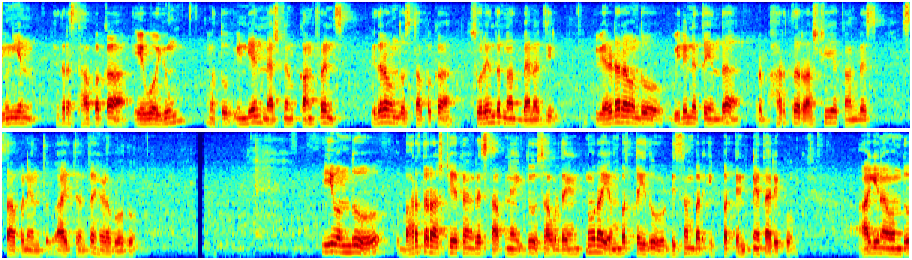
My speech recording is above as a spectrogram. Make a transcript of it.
ಯೂನಿಯನ್ ಇದರ ಸ್ಥಾಪಕ ಎವೋ ಯುಮ್ ಮತ್ತು ಇಂಡಿಯನ್ ನ್ಯಾಷನಲ್ ಕಾನ್ಫರೆನ್ಸ್ ಇದರ ಒಂದು ಸ್ಥಾಪಕ ಸುರೇಂದ್ರನಾಥ್ ಬ್ಯಾನರ್ಜಿ. ಇವೆರಡರ ಒಂದು ವಿಲೀನತೆಯಿಂದ ಭಾರತದ ರಾಷ್ಟ್ರೀಯ ಕಾಂಗ್ರೆಸ್ ಸ್ಥಾಪನೆ ಅಂತ ಆಯಿತು ಅಂತ ಹೇಳಬಹುದು. ಈ ಒಂದು ಭಾರತ ರಾಷ್ಟ್ರೀಯ ಕಾಂಗ್ರೆಸ್ ಸ್ಥಾಪನೆಯಾಗಿದ್ದು ಸಾವಿರದ ಎಂಟುನೂರ ಎಂಬತ್ತೈದು ಡಿಸೆಂಬರ್ ಇಪ್ಪತ್ತೆಂಟನೇ ತಾರೀಕು. ಆಗಿನ ಒಂದು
